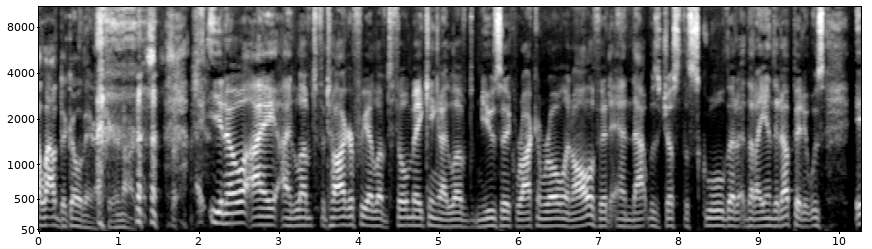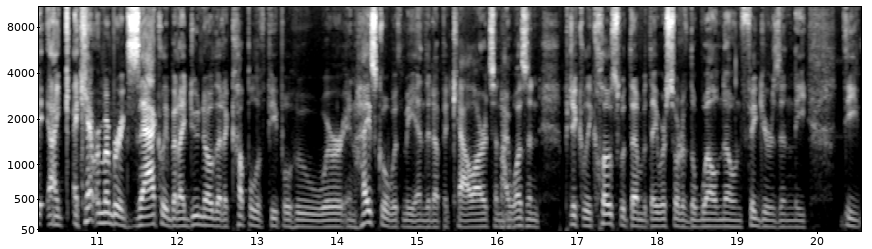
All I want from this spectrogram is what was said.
allowed to go there if you're an artist. So- You know, I, I loved photography, I loved filmmaking, I loved music, rock and roll, and all of it. And that was just the school that that I ended up at. It was, it, I, I can't remember exactly, but I do know that a couple of people who were in high school with me ended up at Cal Arts, and I mm-hmm. wasn't particularly close with them, but they were sort of the well known figures in the the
